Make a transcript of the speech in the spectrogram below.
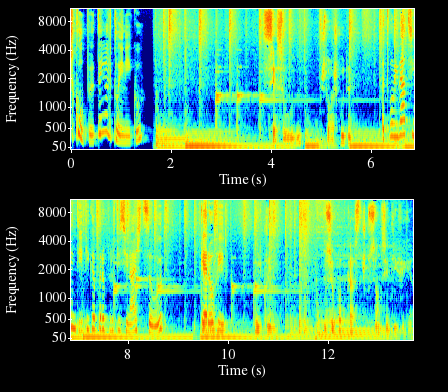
Desculpe, tem olho clínico? Se é saúde, estou à escuta. Atualidade científica para profissionais de saúde? Quero, Quero ouvir. Olho Clínico, o seu podcast de discussão científica.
